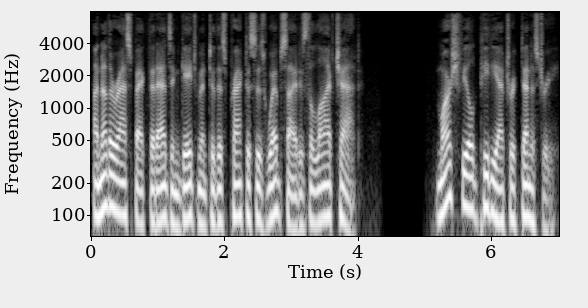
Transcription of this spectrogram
Another aspect that adds engagement to this practice's website is the live chat. Marshfield Pediatric Dentistry.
